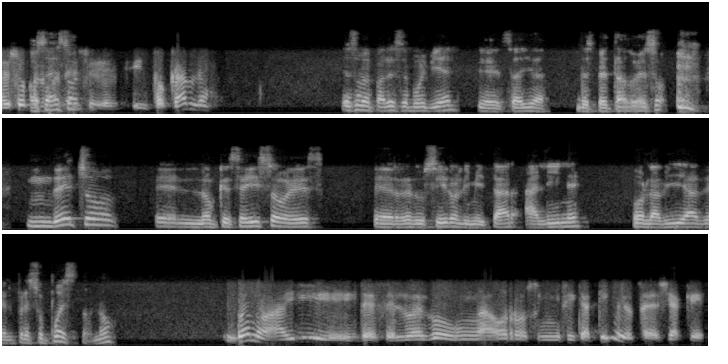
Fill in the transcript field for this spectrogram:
Eso permanece intocable. Eso me parece muy bien que se haya respetado eso. De hecho, lo que se hizo es eh, reducir o limitar al INE por la vía del presupuesto, ¿no? Bueno, hay desde luego un ahorro significativo. Yo te decía que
